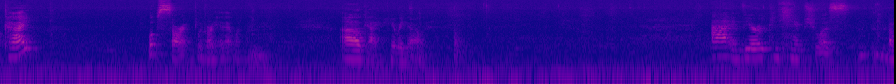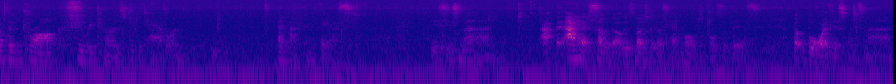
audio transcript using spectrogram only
Okay? Whoops, sorry, we've already had that one. Okay, here we go. I am very contemptuous of the drunk who returns to the tavern. And I confess, this is mine. I, I have some of the others, most of us have multiples of this. But boy, this one's mine.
